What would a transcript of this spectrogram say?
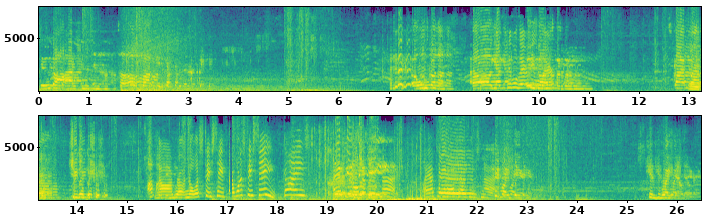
Two guys in a tub bucket. I feel like Owen's gonna. Oh yeah, People there, he's people there. Sky Oh, yeah. Should we go push him? I'm Nah, bro, no, let's stay safe. I want to stay safe, guys. I have to go back to this match. I have to go back to this Kid match. right there. Kid right down there.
